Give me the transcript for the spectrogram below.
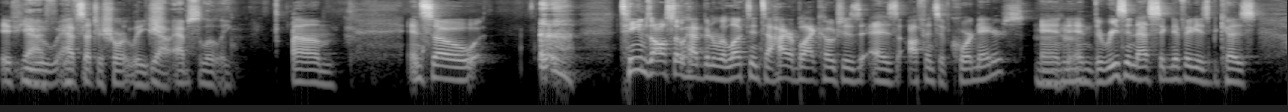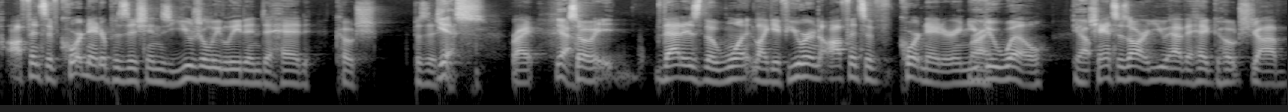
if you Yeah, if- have such a short leash. Yeah, absolutely. Um, And so teams also have been reluctant to hire black coaches as offensive coordinators. And Mm-hmm. and the reason that's significant is because offensive coordinator positions usually lead into head coach positions. Yes. Right? Yeah. So it, that is the one like if you're an offensive coordinator and you Right. do well, Yep. chances are you have a head coach job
